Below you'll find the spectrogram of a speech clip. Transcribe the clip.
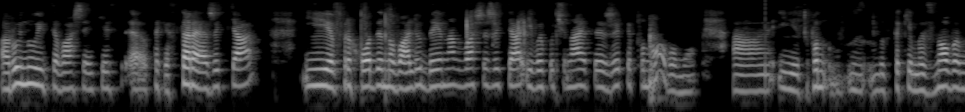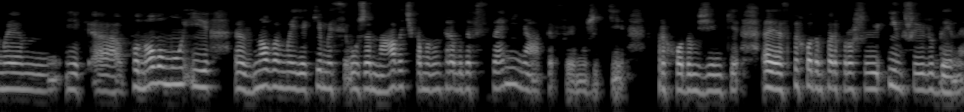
руйнується ваше якесь е, таке старе життя, і приходить нова людина в ваше життя, і ви починаєте жити по-новому. І з такими з новими по-новому і е, з новими якимись уже навичками. Вам треба буде все міняти в своєму житті з приходом жінки, е, з приходом, перепрошую, іншої людини.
